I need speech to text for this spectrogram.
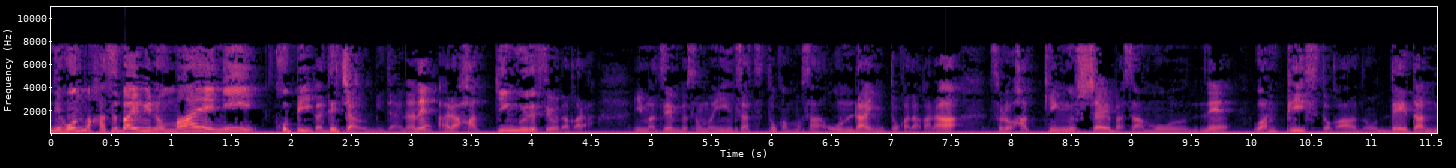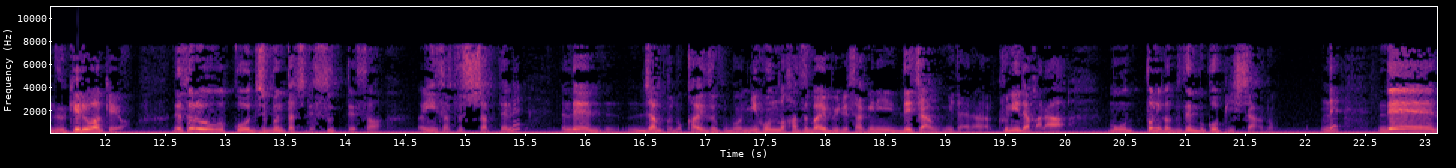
日本の発売日の前にコピーが出ちゃうみたいなね。あれはハッキングですよ、だから。今全部その印刷とかもさ、オンラインとかだから、それをハッキングしちゃえばさ、もうね、ワンピースとかのデータ抜けるわけよ。で、それをこう自分たちで吸ってさ、印刷しちゃってね。で、ジャンプの海賊も日本の発売日より先に出ちゃうみたいな国だから、もうとにかく全部コピーしちゃうの。ね。で、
